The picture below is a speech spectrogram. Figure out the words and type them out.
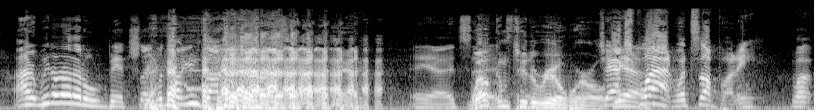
I, we don't know that old bitch. Like, what the fuck are you talking about? yeah, it's uh, Welcome it's- to the real world. Jack Yeah. Splat, what's up, buddy? Well,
